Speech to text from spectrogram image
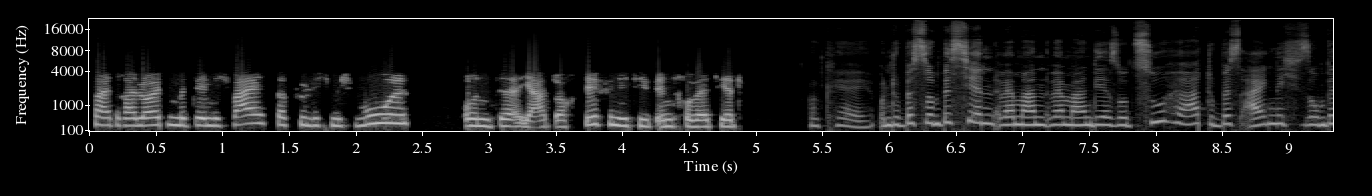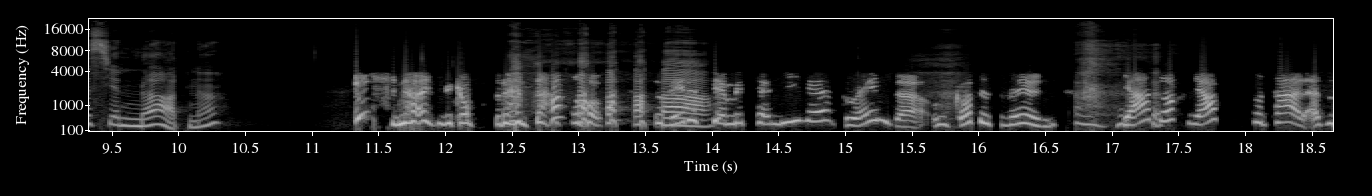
zwei, drei Leuten, mit denen ich weiß, da fühle ich mich wohl. Und äh, ja, doch, definitiv introvertiert. Okay. Und du bist so ein bisschen, wenn man, wenn man dir so zuhört, du bist eigentlich so ein bisschen Nerd, ne? Ich? Nein, wie kommst du denn darauf? Du redest hier mit Hermine Granger, um Gottes Willen. Ja, doch, ja, total. Also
